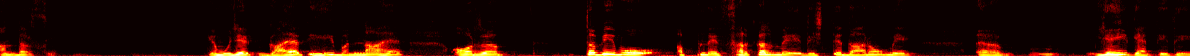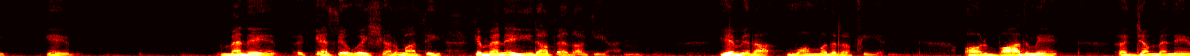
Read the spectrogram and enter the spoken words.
अंदर से कि मुझे गायक ही बनना है और तभी वो अपने सर्कल में, रिश्तेदारों में यही कहती थी कि मैंने कहते हुए शर्म आती कि मैंने हीरा पैदा किया है। ये मेरा मोहम्मद रफ़ी है। और बाद में, जब मैंने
